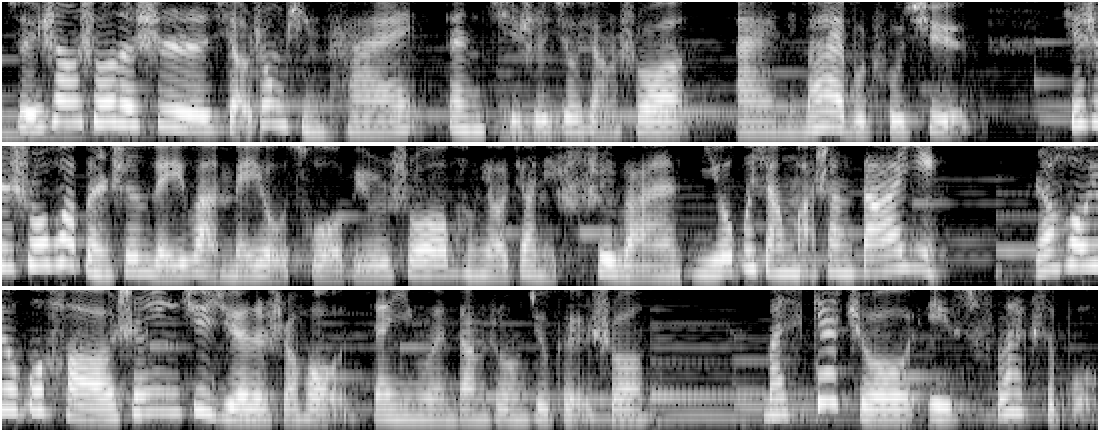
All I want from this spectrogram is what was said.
嘴上说的是小众品牌，但其实就想说，哎，你卖不出去。其实说话本身委婉没有错，比如说朋友叫你出去玩，你又不想马上答应，然后又不好生硬拒绝的时候，在英文当中就可以说。My schedule is flexible，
